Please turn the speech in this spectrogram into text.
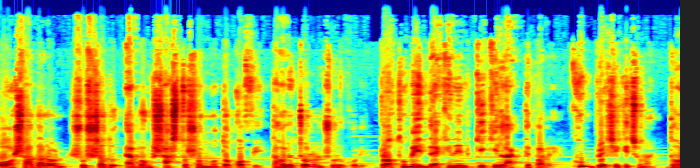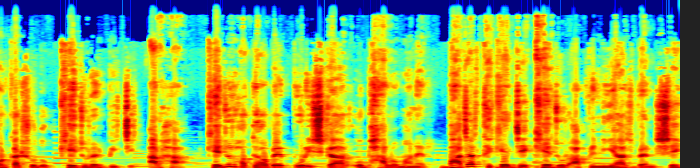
অসাধারণ, সুস্বাদু এবং স্বাস্থ্যসম্মত কফি। তাহলে চলুন শুরু করি। প্রথমেই দেখে নিন কি কি লাগতে পারে। খুব বেশি কিছু নয়, দরকার শুধু খেজুরের বিচি আর হ্যাঁ খেজুর হতে হবে পরিষ্কার ও ভালো মানের। বাজার থেকে যে খেজুর আপনি নিয়ে আসবেন, সেই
